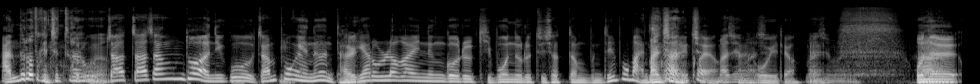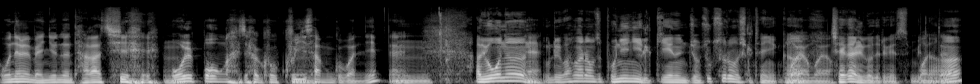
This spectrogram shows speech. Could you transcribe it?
안 들어도 괜찮더라고요. 짜, 짜장도 아니고 짬뽕에는 달걀 올라가 있는 거를 기본으로 드셨던 분들이 뭐 많지, 많지 않을 않죠. 거예요. 맞아요, 네, 맞아요. 오히려. 네. 맞아 맞아. 오늘 오늘 메뉴는 다 같이 올뽕 하자고 9239번님. 네. 음. 아, 요거는 네. 우리 황 아나운서 본인이 읽기에는 좀 쑥스러우실 테니까 뭐요, 뭐요? 제가 읽어드리겠습니다. 뭔데요?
